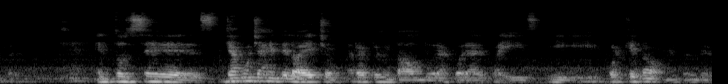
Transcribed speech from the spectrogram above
¿entendés? Entonces, ya mucha gente lo ha hecho, ha representado a Honduras fuera del país y ¿por qué no? ¿Me entiendes?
